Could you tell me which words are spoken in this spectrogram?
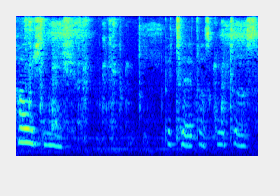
Brauche ich nicht. Bitte etwas Gutes.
